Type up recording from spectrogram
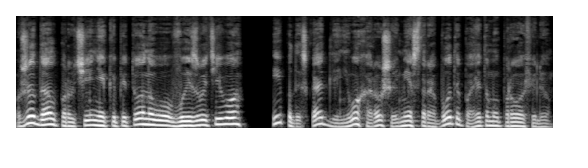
уже дал поручение Капитонову вызвать его и подыскать для него хорошее место работы по этому профилю.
